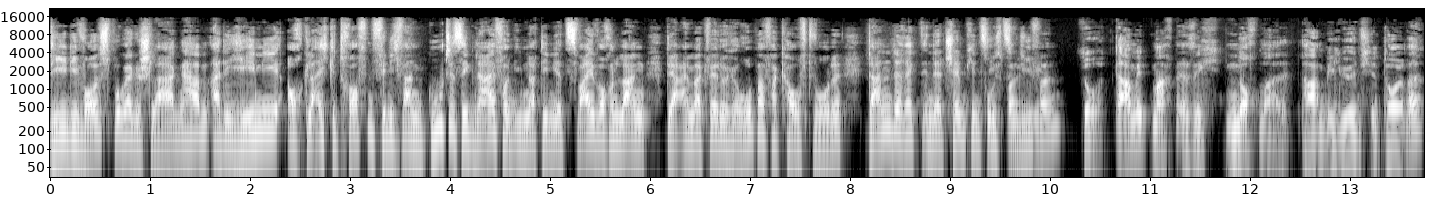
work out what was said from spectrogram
die die Wolfsburger geschlagen haben. Adeyemi auch gleich getroffen, finde ich, war ein gutes Signal von ihm, nachdem jetzt zwei Wochen lang der einmal quer durch Europa verkauft wurde, dann direkt in der Champions League zu liefern. So, damit macht er sich nochmal paar Millionchen teurer,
